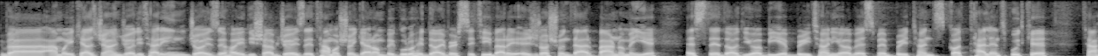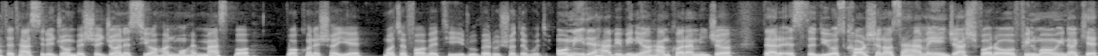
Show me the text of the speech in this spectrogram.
و اما یکی از جنجالی ترین جایزه های دیشب جایزه تماشاگران به گروه دایورسیتی برای اجراشون در برنامه استعدادیابی بریتانیا به اسم بریتانز گات تالنت بود که تحت تاثیر جنبش جان سیاهان مهم است با واکنش های متفاوتی روبرو شده بود. امید حبیبینیا همکارم اینجا در استودیوس کارشناس همه این جشنواره و فیلم ها و اینا که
